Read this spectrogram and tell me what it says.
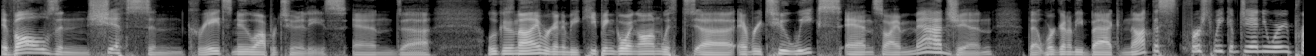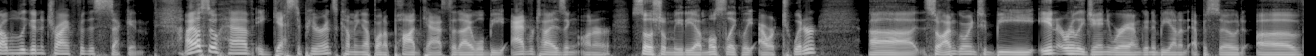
evolves and shifts and creates new opportunities. And uh, Lucas and I, we're going to be keeping going on with uh, every two weeks. And so I imagine that we're going to be back not the first week of January, probably going to try for the second. I also have a guest appearance coming up on a podcast that I will be advertising on our social media, most likely our Twitter. Uh, so I'm going to be in early January. I'm going to be on an episode of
